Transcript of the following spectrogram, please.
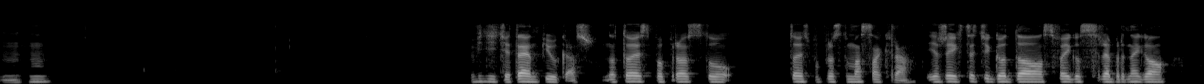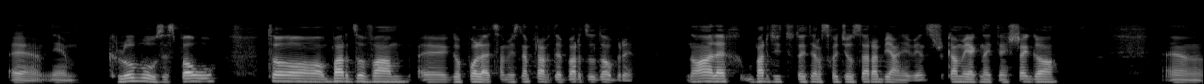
Mhm. Widzicie, ten piłkarz, no to jest po prostu, to jest po prostu masakra. Jeżeli chcecie go do swojego srebrnego, e, nie wiem, klubu, zespołu, to bardzo wam go polecam. Jest naprawdę bardzo dobry. No ale bardziej tutaj teraz chodzi o zarabianie, więc szukamy jak najtańszego. E,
